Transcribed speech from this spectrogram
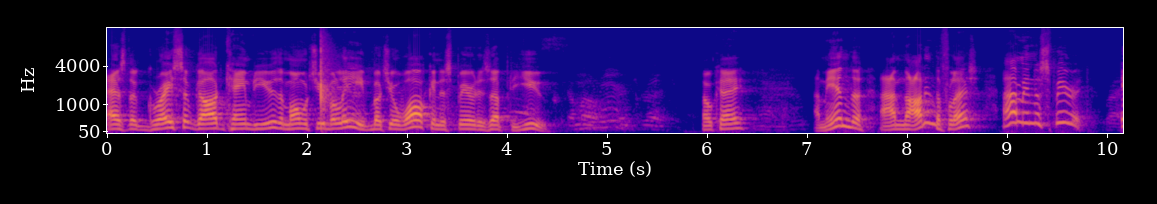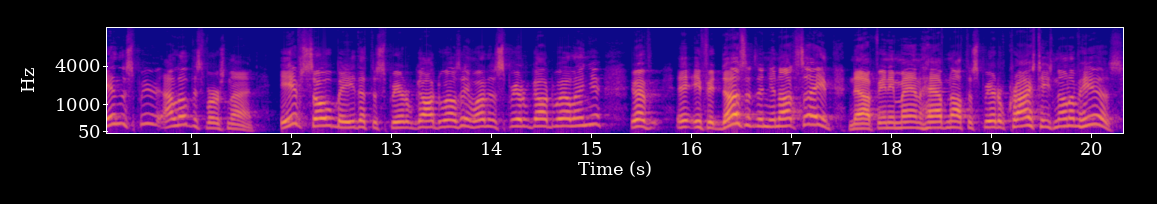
as the grace of God came to you the moment you believed, but your walk in the Spirit is up to you. Okay? I'm in the, I'm not in the flesh, I'm in the Spirit. In the Spirit. I love this verse 9. If so be that the Spirit of God dwells in you. Well, does the Spirit of God dwell in you? If, if it doesn't, then you're not saved. Now, if any man have not the Spirit of Christ, he's none of his.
